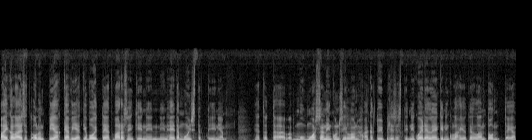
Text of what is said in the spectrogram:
aikalaiset olympiakävijät ja voittajat varsinkin, niin, niin heitä muistettiin. Ja ja tota, muun muassa niin kuin silloin aika tyypillisesti, niin kuin edelleenkin niin kuin lahjoitellaan tontteja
